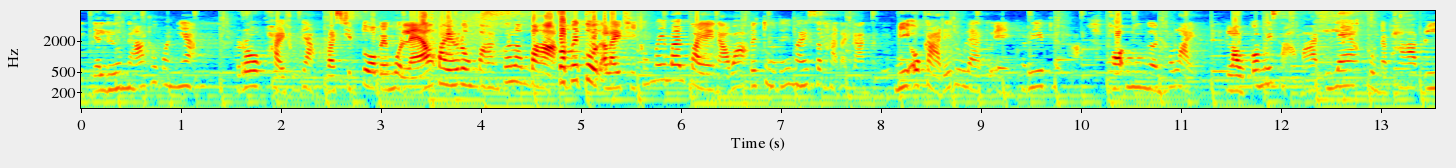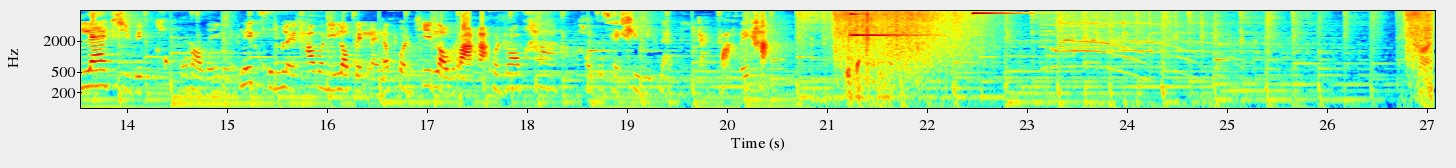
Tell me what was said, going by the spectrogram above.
ริงๆอย่าลืมนะทุกวันเนี้ย โรคภัยทุกอย่างประชิดตัวไปหมดแล้ว ไปโรงพยาบาลก็ลำบาก จะไปตรวจอะไรทีก็ไม่มั่นใจนะว่า ไปตรวจได้ไหมสถานการณ์แบบนี้มีโอกาสได้ดูแลตัวเองรีบเถอะค่ะ เพราะมีเงินเท่าไหร่ เราก็ไม่สามารถแลกคุณภาพแลกชีวิตของพวกเราได้เลย ไม่คุ้มเลยถ้าวันนี้เราเป็นอะไรแล้วคนที่เรารักอะคนรอบข้างเขาจะใช้ชีวิตแบบนี้กันฝากด้วยค่ะถ่าย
